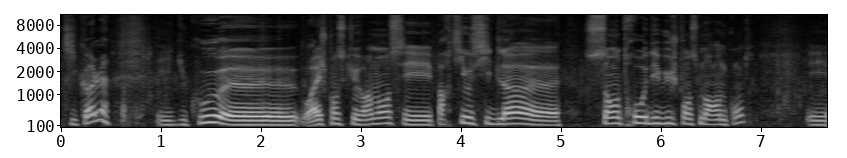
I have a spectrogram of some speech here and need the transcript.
petits cols. Et du coup, ouais, je pense que vraiment c'est parti aussi de là, sans trop au début, je pense, m'en rendre compte. Et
